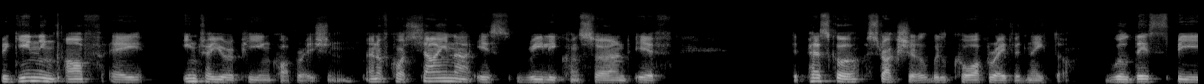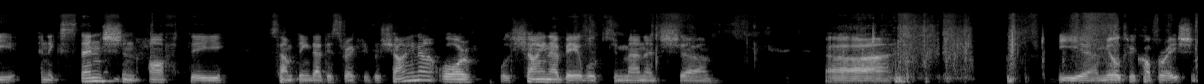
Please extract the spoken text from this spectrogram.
beginning of a intra-European cooperation. And of course, China is really concerned if the PESCO structure will cooperate with NATO. Will this be an extension of the something that is directed to China, or will China be able to manage uh, uh, the uh, military cooperation?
